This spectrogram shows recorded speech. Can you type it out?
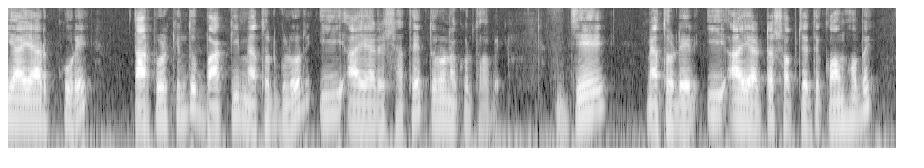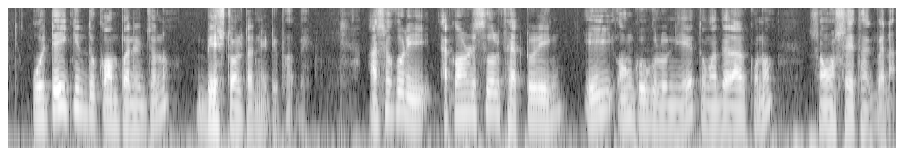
ইআইআর করে তারপর কিন্তু বাকি মেথডগুলোর ইআইআর এর সাথে তুলনা করতে হবে। যে মেথডের ইআইআরটা সবচাইতে কম হবে, ওইটাই কিন্তু কোম্পানির জন্য বেস্ট অল্টারনেটিভ হবে। আশা করি অ্যাকাউন্ট রিসিভেবল ফ্যাক্টরিং এই অঙ্কগুলো নিয়ে তোমাদের আর কোনো সমস্যাই থাকবে না।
